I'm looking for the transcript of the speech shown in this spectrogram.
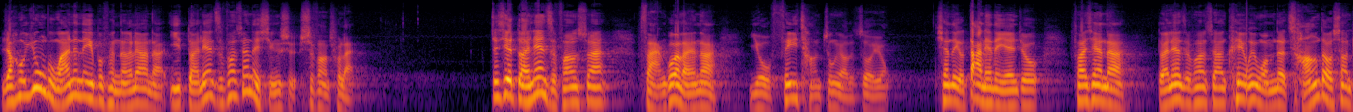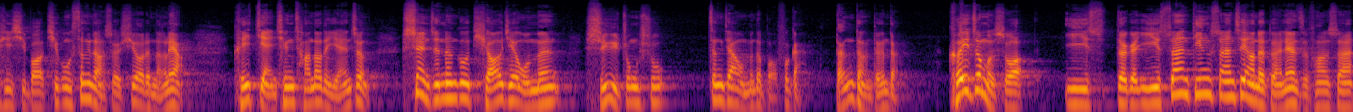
然后用不完的那一部分能量呢，以短链脂肪酸的形式释放出来。这些短链脂肪酸反过来呢，有非常重要的作用。现在有大量的研究。发现呢，短链脂肪酸可以为我们的肠道上皮细胞提供生长所需要的能量，可以减轻肠道的炎症，甚至能够调节我们食欲中枢，增加我们的饱腹感等等等等。可以这么说，乙这个乙酸、丁酸这样的短链脂肪酸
